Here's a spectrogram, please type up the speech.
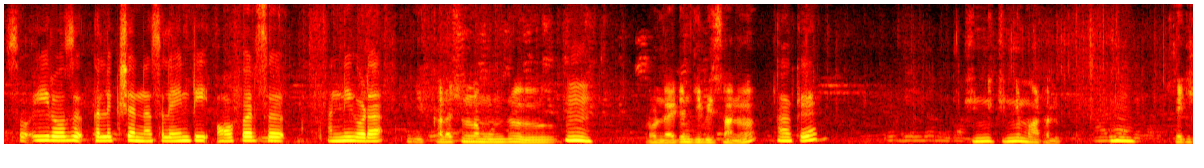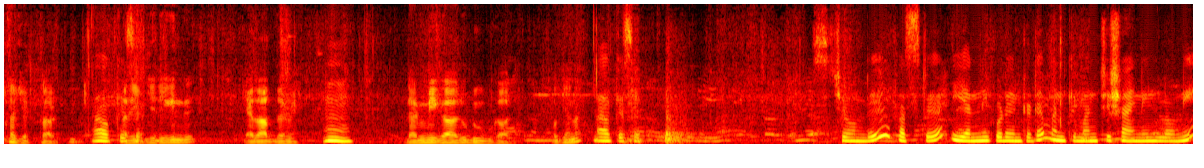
సో ఈ రోజు కలెక్షన్ అసలు ఏంటి ఆఫర్స్ అన్నీ కూడా. ఈ కలెక్షన్లో ముందు. రెండు ఐటమ్ చూపిస్తాను. ఓకే. చిన్ని చిన్ని మాటలు. శ్రీకృష్ణ చెప్తాడు. అది జరిగింది యథార్థమే. మ్మ్. డమ్మీ కాదు డూబు కాదు. ఓకేనా? Okay sir. చూడండి ఫస్ట్ ఇవన్నీ కూడా ఏంటంటే మనకి మంచి షైనింగ్లోని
